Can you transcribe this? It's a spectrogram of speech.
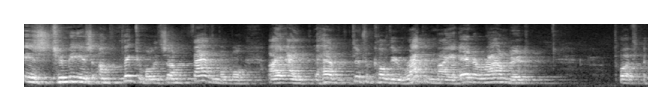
is to me is unthinkable. It's unfathomable. I, I have difficulty wrapping my head around it, but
